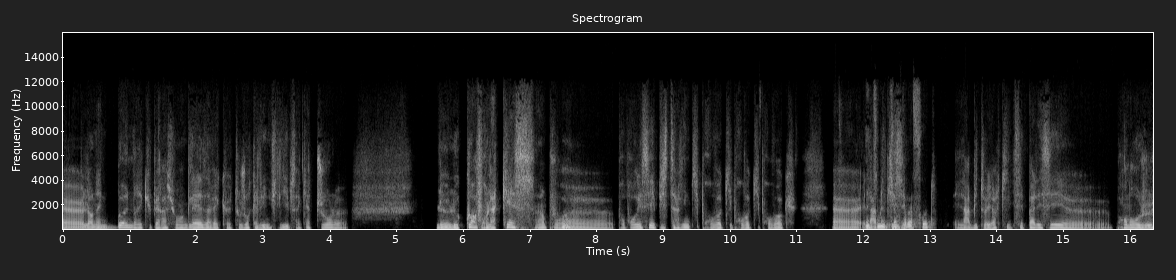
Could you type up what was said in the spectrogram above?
Euh, là, on a une bonne récupération anglaise avec euh, toujours Calvin Phillips hein, qui a toujours le, le, coffre, la caisse hein, pour euh, pour progresser. Et puis Sterling qui provoque, qui provoque, qui provoque. Euh, l'arbitre qui, la faute. Et l'arbitre d'ailleurs qui ne s'est pas laissé prendre au jeu.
